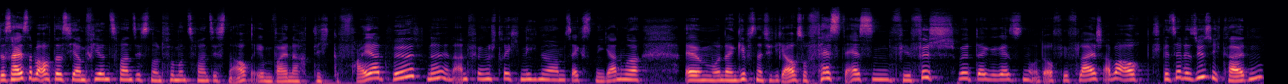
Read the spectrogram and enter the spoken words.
das heißt aber auch, dass hier am 24. und 25. auch eben weihnachtlich gefeiert wird, ne, in Anführungsstrichen, nicht nur am 6. Januar. Ähm, und dann gibt es natürlich auch so Festessen, viel Fisch wird da gegessen und auch viel Fleisch, aber auch spezielle Süßigkeiten,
